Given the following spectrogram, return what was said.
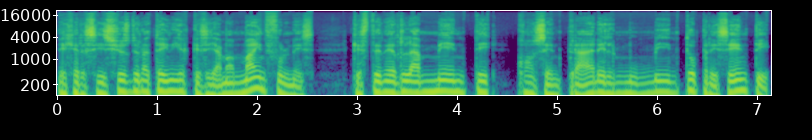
ejercicios de una técnica que se llama mindfulness, que es tener la mente concentrada en el momento presente.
